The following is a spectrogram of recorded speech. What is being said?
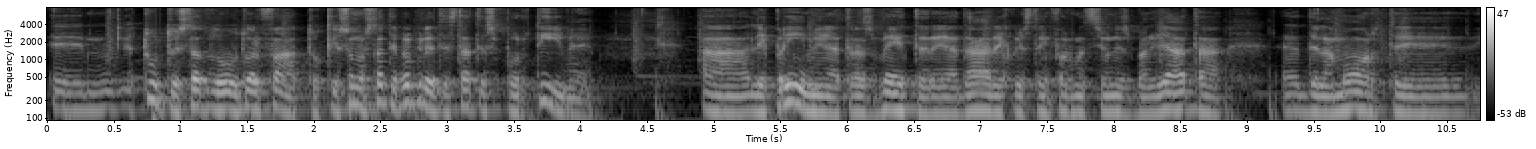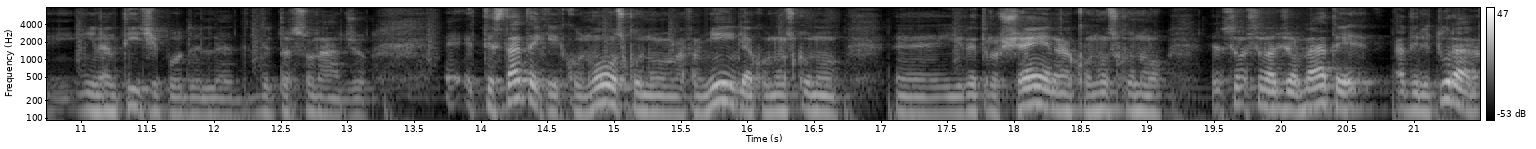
eh, tutto è stato dovuto al fatto che sono state proprio le testate sportive a, le prime a trasmettere, a dare questa informazione sbagliata eh, della morte in anticipo del, del personaggio eh, testate che conoscono la famiglia, conoscono eh, il retroscena, conoscono, eh, sono, sono, aggiornate addirittura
